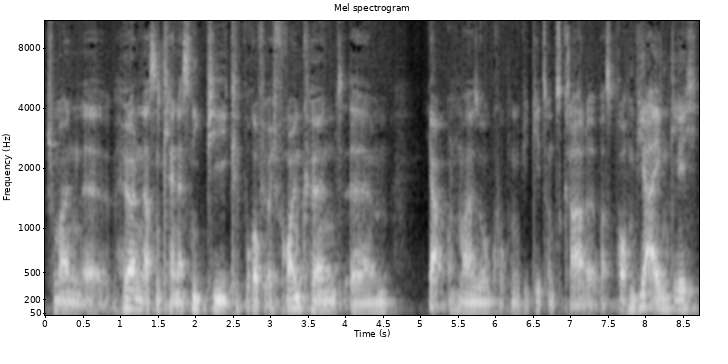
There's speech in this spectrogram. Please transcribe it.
schon mal äh, hören lassen, kleiner Sneak Peek, worauf ihr euch freuen könnt. Ähm, ja, und mal so gucken, wie geht's uns gerade, was brauchen wir eigentlich.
